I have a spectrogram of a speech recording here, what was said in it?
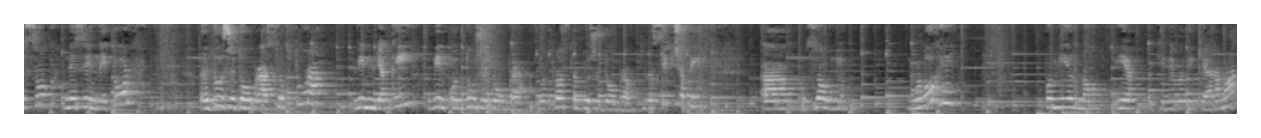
Пісок, низинний торф, Е, дуже добра структура, він м'який, він от дуже добре, от просто дуже добре розсипчатий, ззовні вологий, помірно, є такий невеликий аромат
